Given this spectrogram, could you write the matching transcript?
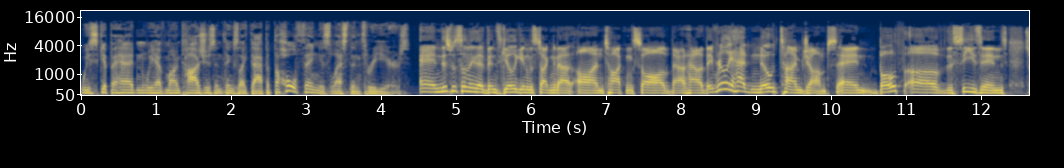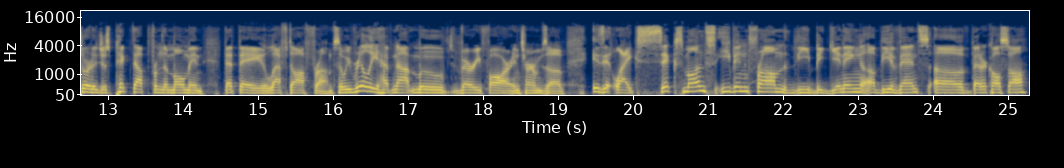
we skip ahead and we have montages and things like that. But the whole thing is less than three years. And this was something that Vince Gilligan was talking about on Talking Saul about how they've really had no time jumps, and both of the seasons sort of just picked up from the moment that they left off from. So we really have not moved very far in terms of is it like six months even from the beginning of the events of Better Call Saul?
